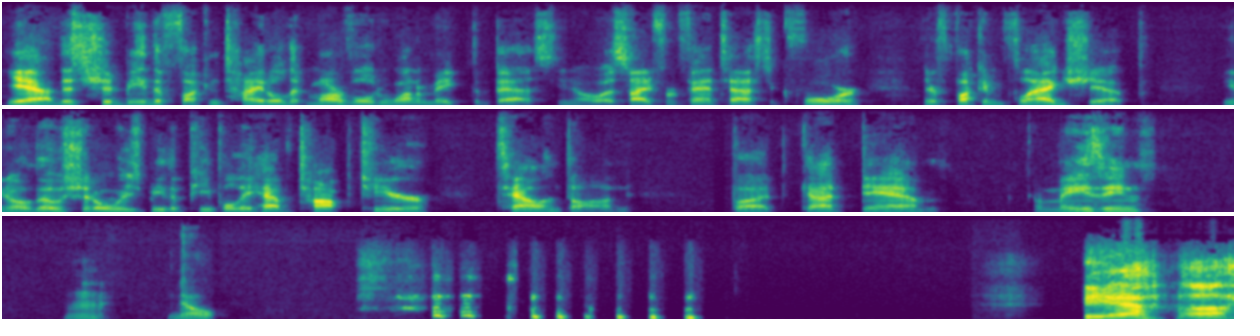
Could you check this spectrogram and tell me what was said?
yeah, this should be the fucking title that Marvel would want to make the best. You know, aside from Fantastic Four, their fucking flagship. You know, those should always be the people they have top tier talent on. But god damn, amazing. Mm, no. Yeah, uh,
